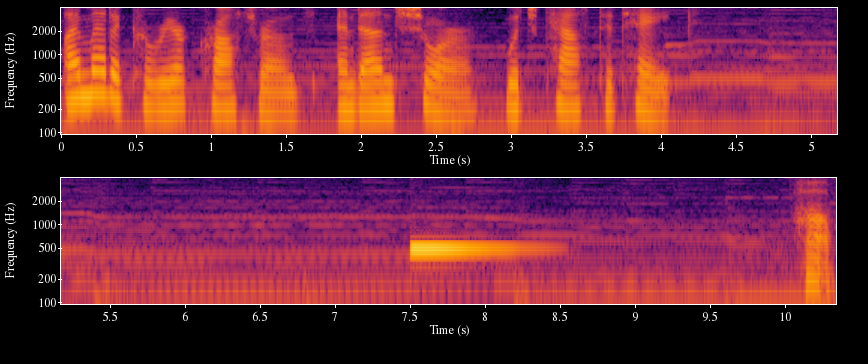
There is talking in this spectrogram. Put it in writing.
I'm at a career crossroads and unsure which path to take. Hub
